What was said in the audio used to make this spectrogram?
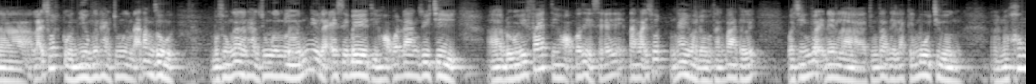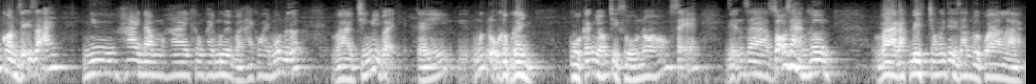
à, lãi suất của nhiều ngân hàng trung ương đã tăng rồi. Một số ngân hàng trung ương lớn như là ECB thì họ vẫn đang duy trì à, đối với Fed thì họ có thể sẽ tăng lãi suất ngay vào đầu tháng 3 tới và chính vậy nên là chúng ta thấy là cái môi trường à, nó không còn dễ dãi như hai năm 2020 và 2021 nữa. Và chính vì vậy, cái mức độ gập ghềnh của các nhóm chỉ số nó sẽ diễn ra rõ ràng hơn. Và đặc biệt trong cái thời gian vừa qua là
